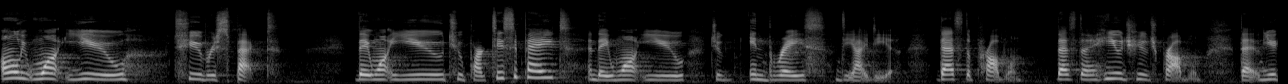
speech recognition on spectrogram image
only want you to respect. They want you to participate and they want you to embrace the idea. That's the problem. That's the huge, huge problem that you,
